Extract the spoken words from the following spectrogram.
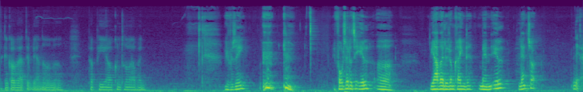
det kan godt være, at det bliver noget med papir og kontorarbejde. Vi får se. vi fortsætter til El, og vi har været lidt omkring det, men El, landshold? Ja,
